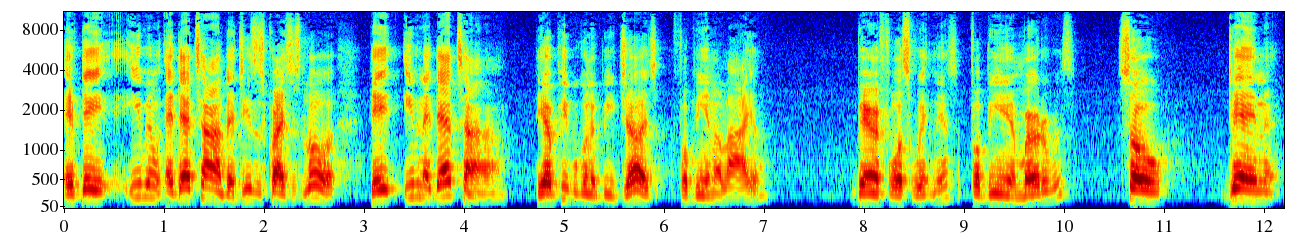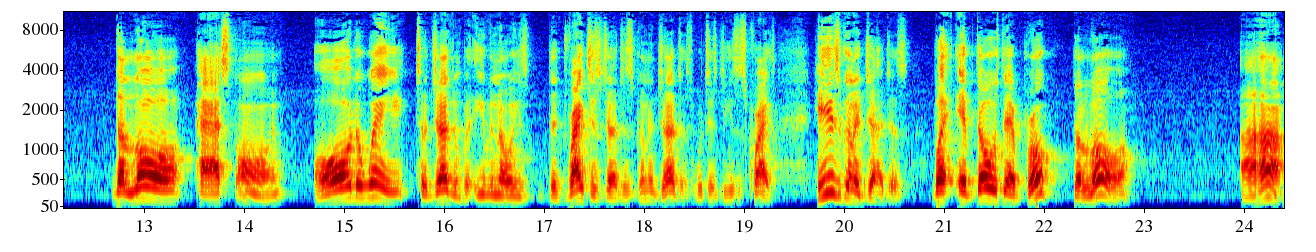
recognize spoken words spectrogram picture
if they even at that time that Jesus Christ is Lord, they even at that time there are people going to be judged for being a liar, bearing false witness, for being murderers. So then the law passed on all the way to judgment. But even though he's the righteous judge is going to judge us, which is Jesus Christ, he's going to judge us. But if those that broke the law, uh huh,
